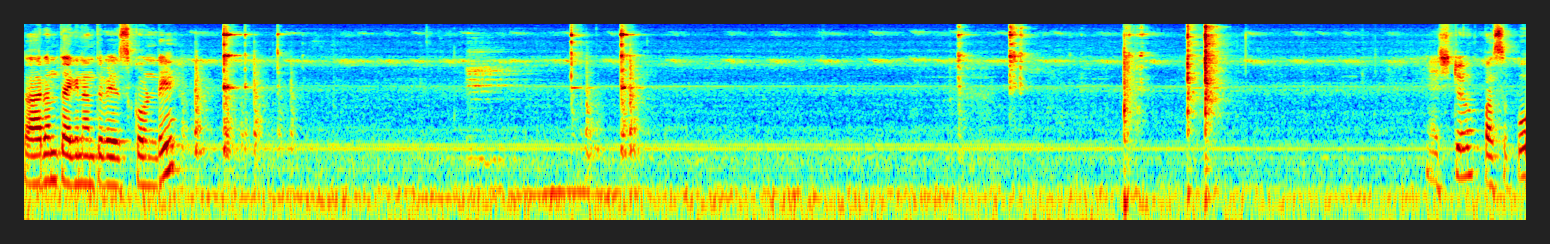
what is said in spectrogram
కారం తగినంత వేసుకోండి. నెక్స్ట్ పసుపు.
